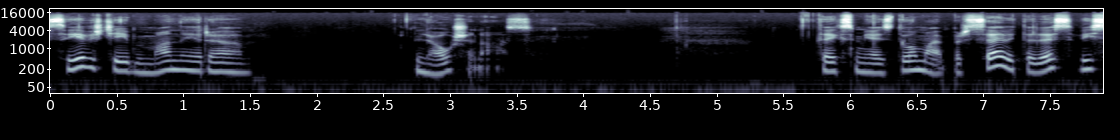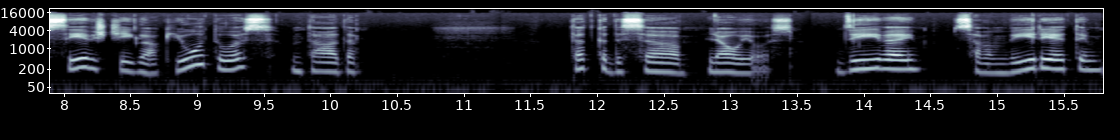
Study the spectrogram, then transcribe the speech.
Sievišķība man ir uh, ļaušanās. Teiksim, ja es domāju par sevi, tad es vissievišķīgāk jūtos un tāda, tad, kad es uh, ļaujos dzīvei, savam vīrietim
